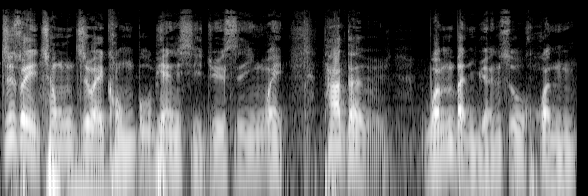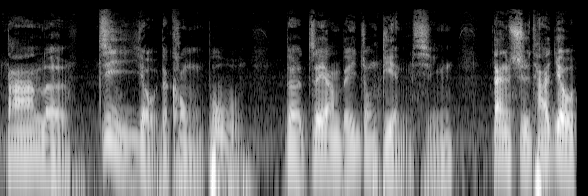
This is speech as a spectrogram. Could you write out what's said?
之所以称之为恐怖片喜剧，是因为它的文本元素混搭了既有的恐怖的这样的一种典型，但是它又。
